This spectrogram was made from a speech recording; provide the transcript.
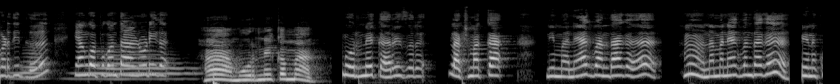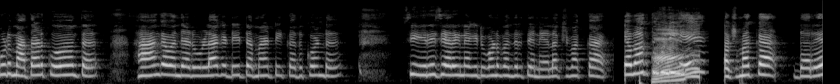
ಹೊಡೆದಿದ್ಲು. ಹೆಂಗ್ ಒಪ್ಕೊಂತಾಳ ನೋಡಿದ ಹಾ ಮೂರನೇ ಕಮ್ಮ. ಮೂರನೇ ಕಾರಿ ಸರ್. ಲಕ್ಷ್ಮಕ್ಕ ನಿಮ್ಮ ಮನ್ಯಾಗ ಬಂದಾಗ ಹ್ಮ್ ನಮ್ಮ ಮನ್ಯಾಗ ಬಂದಾಗ ನೀನು ಕೂಡ ಮಾತಾಡ್ಕೋ ಅಂತ. ಹಾಂಗ ಒಂದೆರಡು ಉಳ್ಳಾಗಡ್ಡಿ ಟಮಾಟಿ ಕದ್ಕೊಂಡು ಸೀರೆ ಜಾರಿನಾಗ ಇಟ್ಕೊಂಡು ಬಂದಿರ್ತೇನೆ ಲಕ್ಷ್ಮಕ್ಕ. ಯಾವಾಗ? ಲಕ್ಷ್ಮಕ್ಕ ದರೇ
